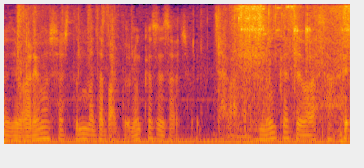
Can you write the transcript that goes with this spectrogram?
Nos llevaremos hasta un matapato, nunca se sabe. Chavales, nunca se va a saber.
